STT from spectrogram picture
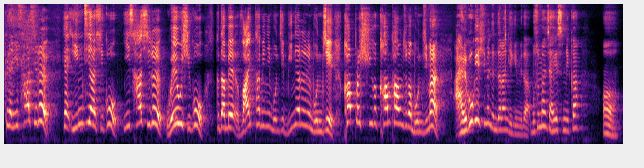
그냥 이 사실을 그냥 인지하시고 이 사실을 외우시고 그 다음에 바이타민이 뭔지 미네랄이 뭔지 슈거 컴파운드가 뭔지만 알고 계시면 된다는 얘기입니다. 무슨 말인지 알겠습니까? 어.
